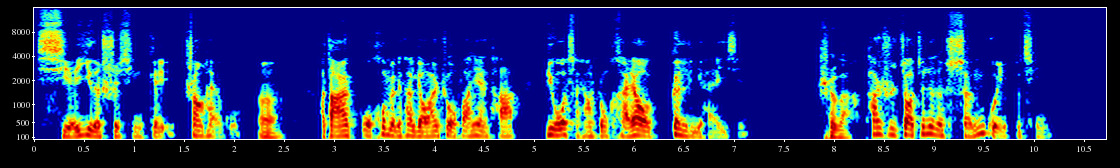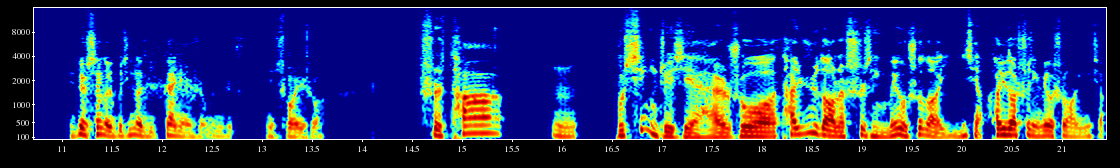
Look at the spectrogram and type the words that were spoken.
邪异的事情给伤害过嗯，啊。当然，我后面跟他聊完之后，发现他比我想象中还要更厉害一些。是吧？他是叫真正的神鬼不侵。你对神鬼不侵的理概念是什么？你你说一说。是他嗯，不信这些，还是说他遇到了事情没有受到影响？他遇到事情没有受到影响，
